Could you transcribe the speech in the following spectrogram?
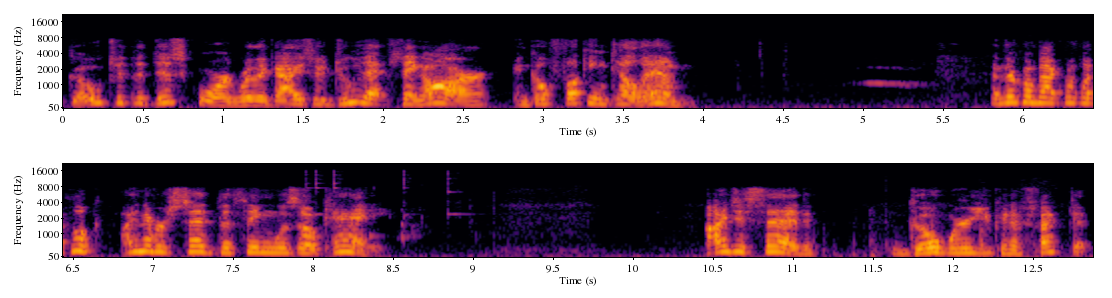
go to the Discord where the guys who do that thing are and go fucking tell them. And they're going back and forth like, look, I never said the thing was okay. I just said, go where you can affect it.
